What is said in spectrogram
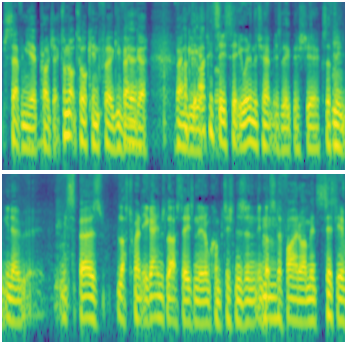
seven year project. I'm not talking Fergie Wenger. Yeah. Wenger I, could, I could see City winning the Champions League this year because I think mm. you know I mean, Spurs lost 20 games last season in all competitions and, and got mm. to the final. I mean, City are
